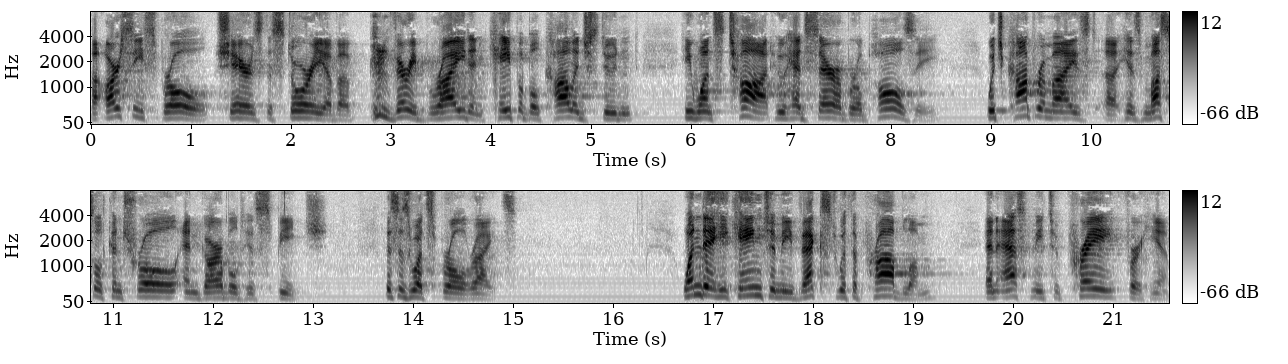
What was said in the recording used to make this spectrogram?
Uh, R.C. Sproul shares the story of a very bright and capable college student he once taught who had cerebral palsy, which compromised uh, his muscle control and garbled his speech. This is what Sproul writes. One day he came to me vexed with a problem and asked me to pray for him.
